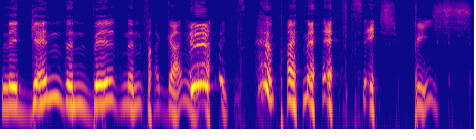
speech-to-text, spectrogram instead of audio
legendenbildenden Vergangenheit beim FC Spich.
